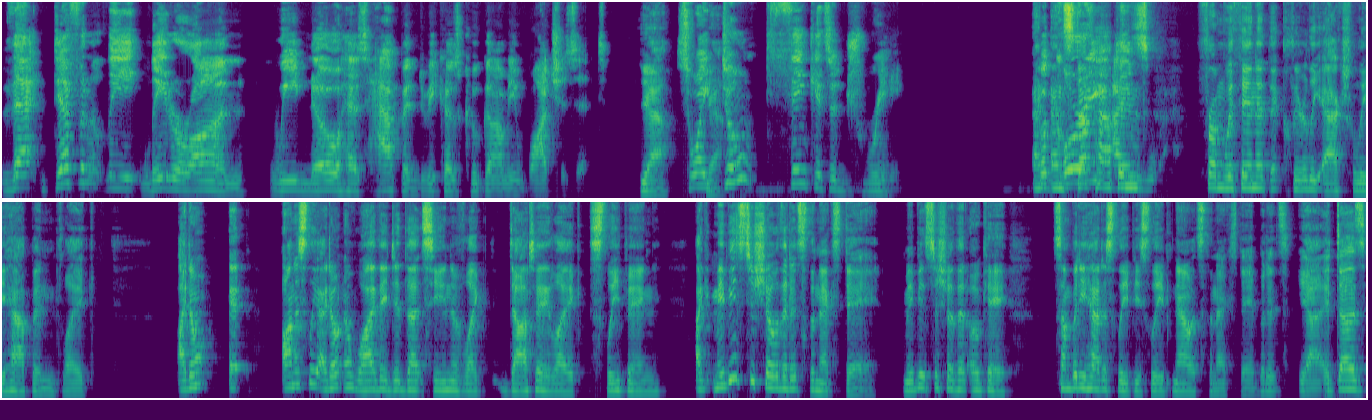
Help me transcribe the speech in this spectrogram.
that definitely later on we know has happened because Kugami watches it. Yeah. So I Yeah. don't think it's a dream. And, But and Corey, stuff happens. I'm- from within it that clearly actually happened. Like, I don't it, honestly, I don't know why they did that scene of like Date like sleeping. Like, maybe it's to show that it's the next day. Maybe it's to show that okay, somebody had a sleepy sleep. Now it's the next day. But it's yeah, it does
